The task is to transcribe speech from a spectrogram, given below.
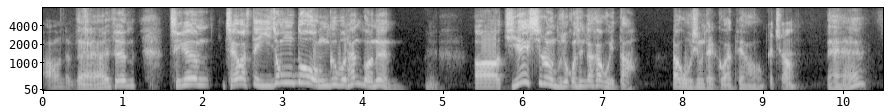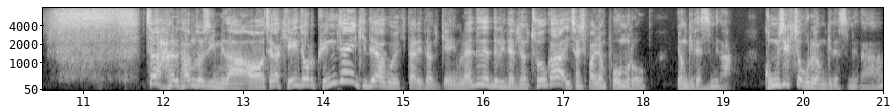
아, 나 네, 하여튼 지금 제가 봤을 때 이 정도 언급을 한 거는 음. 어 DLC로는 무조건 생각하고 있다라고 보시면 될 것 같아요. 그렇죠? 네. 자, 다음 소식입니다. 어, 제가 개인적으로 굉장히 기대하고 기다리던 게임 레드데드 리뎀션 2가 2018년 봄으로 연기됐습니다. 공식적으로 연기됐습니다.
